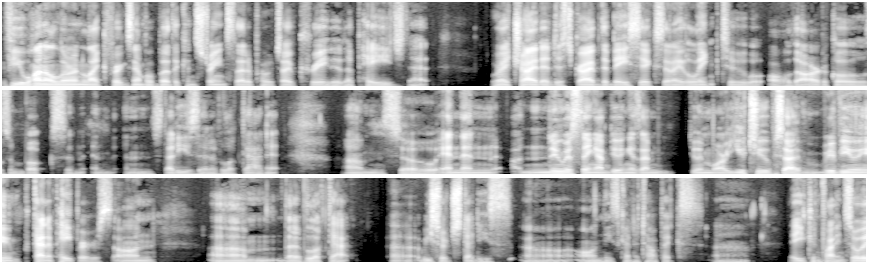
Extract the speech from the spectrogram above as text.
if you want to learn, like for example, about the constraints that approach, I've created a page that where I try to describe the basics and I link to all the articles and books and, and, and studies that have looked at it. Um, so, and then uh, newest thing I'm doing is I'm doing more YouTube. So I'm reviewing kind of papers on um, that I've looked at research studies uh, on these kind of topics uh, that you can find. So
